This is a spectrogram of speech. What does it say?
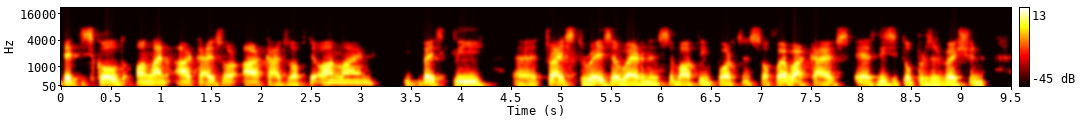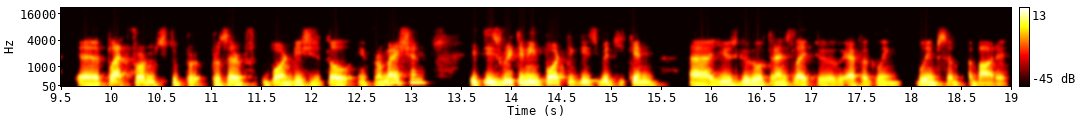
that is called Online Archives or Archives of the Online. It basically uh, tries to raise awareness about the importance of web archives as digital preservation uh, platforms to pr preserve born digital information. It is written in Portuguese, but you can uh, use Google Translate to have a glimpse about it.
